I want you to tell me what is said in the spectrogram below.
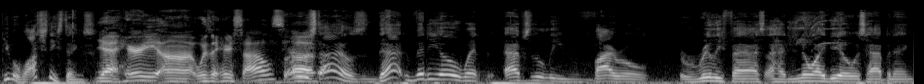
people watch these things. Yeah, Harry uh, was it Harry Styles? Harry Uh, Styles, that video went absolutely viral really fast. I had no idea what was happening.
